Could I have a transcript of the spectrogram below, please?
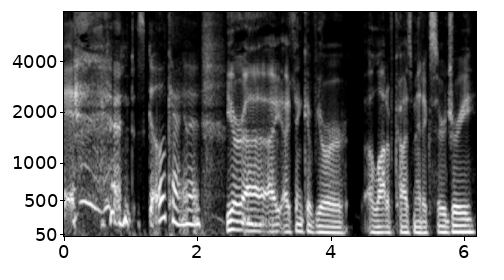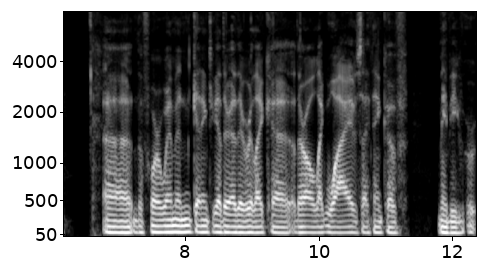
and just go, okay. Your, uh, I, I think of your a lot of cosmetic surgery. Uh, the four women getting together, they were like uh, they're all like wives. I think of maybe r-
